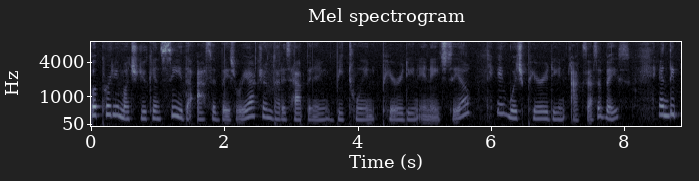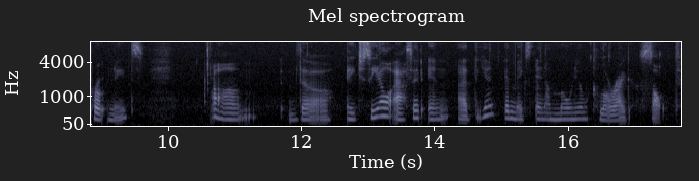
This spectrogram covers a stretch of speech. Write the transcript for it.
but pretty much you can see the acid base reaction that is happening between pyridine and HCl, in which pyridine acts as a base and deprotonates um, the HCl acid, and at the end, it makes an ammonium chloride salt.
